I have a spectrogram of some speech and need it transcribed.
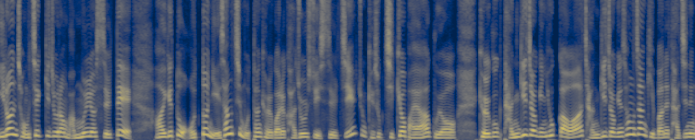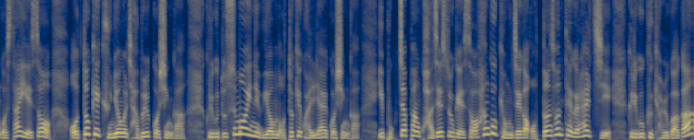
이런 정책 기조랑 맞물렸을 때 아, 이게 또 어떤 예상치 못한 결과를 가져올 수 있을지 좀 계속 지켜봐야 하고요. 결국 단기적인 효과와 장기적인 성장 기반을 다지는 것 사이에서 어떻게 균형을 잡을 것인가, 그리고 또 숨어 있는 위험은 어떻게 관리할 것인가, 이 복잡한 과제 속에서 한국 경제가 어떤 선택을 할지, 그리고 그 결과가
